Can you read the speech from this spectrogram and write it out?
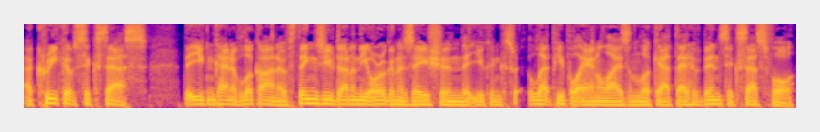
a creek of success that you can kind of look on of things you've done in the organization that you can let people analyze and look at that have been successful.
